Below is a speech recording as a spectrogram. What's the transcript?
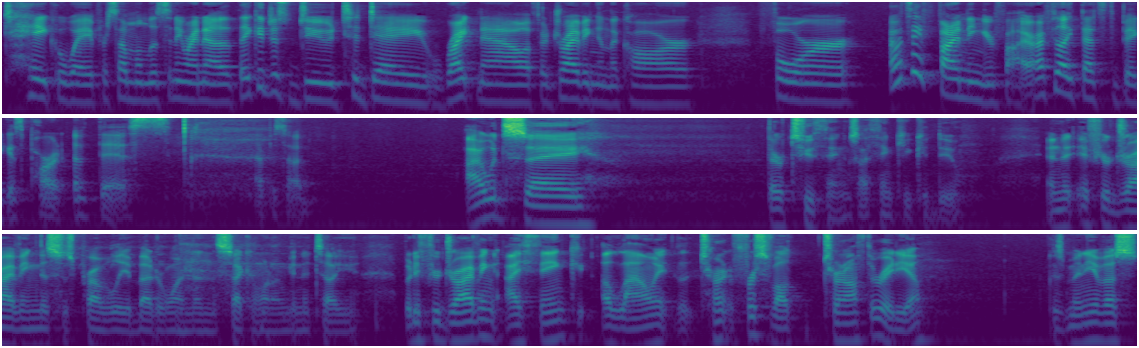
takeaway for someone listening right now that they could just do today, right now, if they're driving in the car for, I would say, finding your fire? I feel like that's the biggest part of this episode. I would say there are two things I think you could do. And if you're driving, this is probably a better one than the second one I'm going to tell you. But if you're driving, I think allowing turn first of all turn off the radio because many of us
